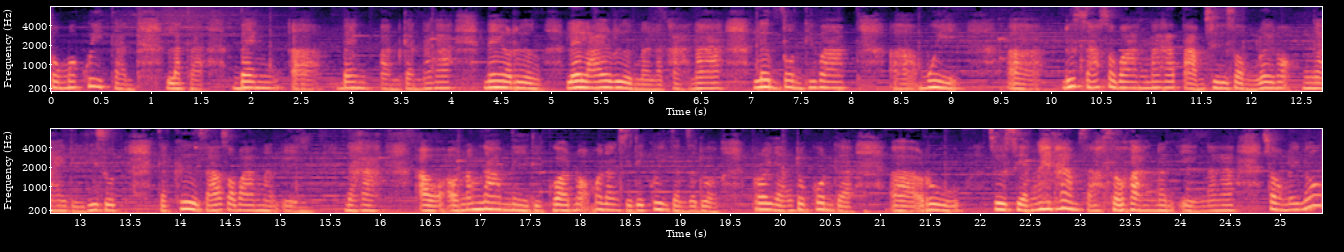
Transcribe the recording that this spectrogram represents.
ต้องมาคุยกันแล้วก็แบ่งอ่าแบ่งปันกันนะคะ ในเรื่องหลายๆเรื่องนั่นแหละค่ะนะคะ เริ่มต้นที่ว่าอ่ามุ้ยอ่า หรือสาวสว่างนะคะ ตามชื่อส่องเลยเนาะง่ายดีที่สุด ก็คือสาวสว่างนั่นเองนะคะ เอาเอาน้ำน้ำนี่ดีกว่าเนาะมานั่งสิได้คุยกันสะดวก เพราะอย่างทุกคนก็รู้ชื่อเสียงในนามสาวสว่างนั่นเองนะคะส่องน้อ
